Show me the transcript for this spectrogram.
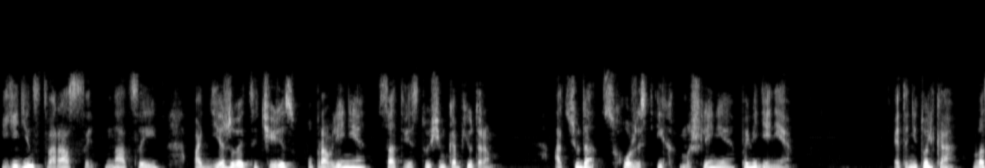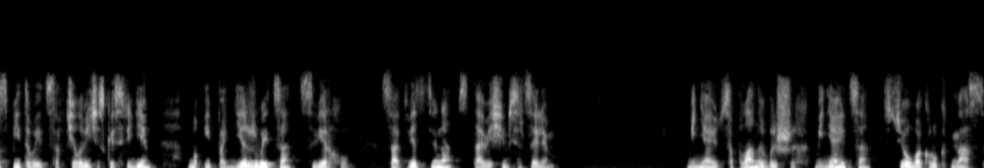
Единство расы, нации поддерживается через управление соответствующим компьютером. Отсюда схожесть их мышления, поведения. Это не только воспитывается в человеческой среде, но и поддерживается сверху, соответственно ставящимся целям. Меняются планы высших, меняется все вокруг нас.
